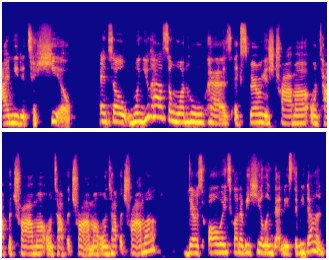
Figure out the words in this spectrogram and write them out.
I needed to heal. And so when you have someone who has experienced trauma on top of trauma, on top of trauma, on top of trauma, there's always going to be healing that needs to be done.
